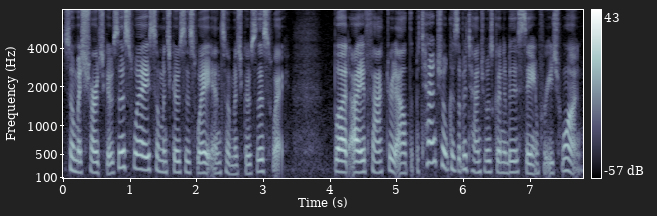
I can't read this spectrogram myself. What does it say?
so much charge goes this way, so much goes this way, and so much goes this way but I factored out the potential because the potential is going to be the same for each one.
